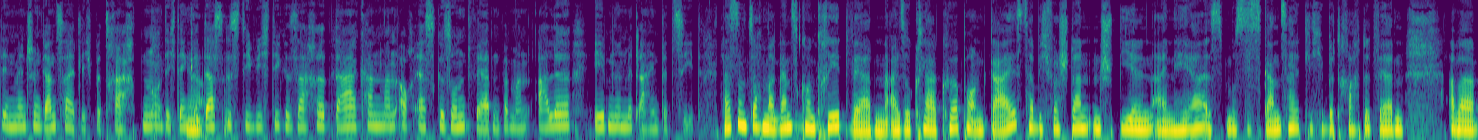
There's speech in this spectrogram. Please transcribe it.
den Menschen ganzheitlich betrachten und ich denke, ja. das ist die wichtige Sache. Da kann kann man auch erst gesund werden, wenn man alle Ebenen mit einbezieht. Lass uns doch mal ganz konkret werden. Also klar, Körper und Geist, habe ich verstanden, spielen einher. Es muss das Ganzheitliche betrachtet werden. Aber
